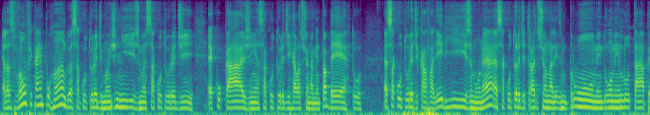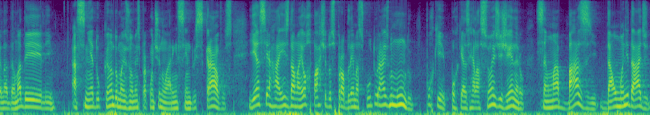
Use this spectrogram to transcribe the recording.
Elas vão ficar empurrando essa cultura de manginismo, essa cultura de é, cucagem, essa cultura de relacionamento aberto, essa cultura de cavalheirismo, né? essa cultura de tradicionalismo para o homem, do homem lutar pela dama dele assim educando mais homens para continuarem sendo escravos. E essa é a raiz da maior parte dos problemas culturais no mundo. Por quê? Porque as relações de gênero são uma base da humanidade.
